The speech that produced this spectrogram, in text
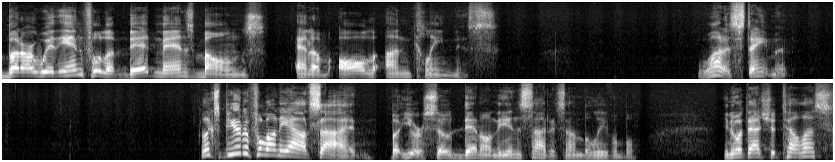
but are within full of dead men's bones and of all uncleanness. What a statement. Looks beautiful on the outside, but you are so dead on the inside, it's unbelievable. You know what that should tell us?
